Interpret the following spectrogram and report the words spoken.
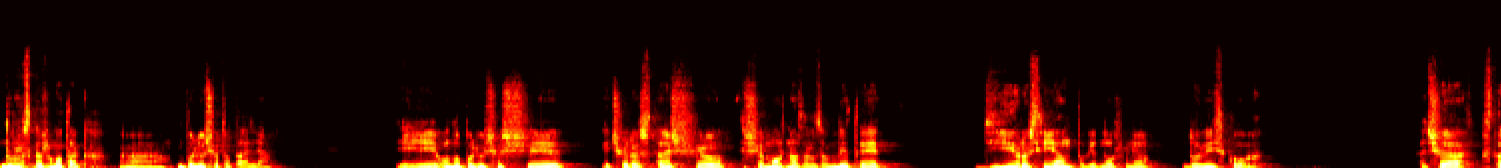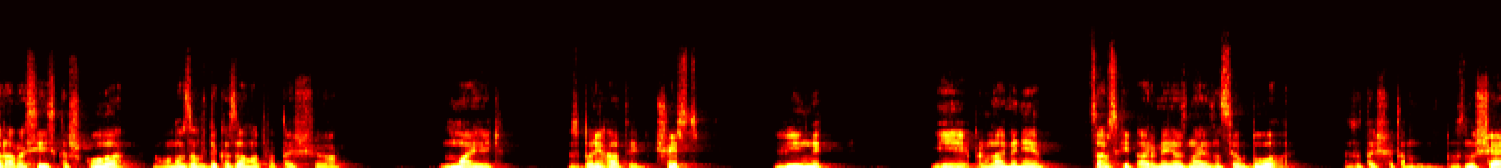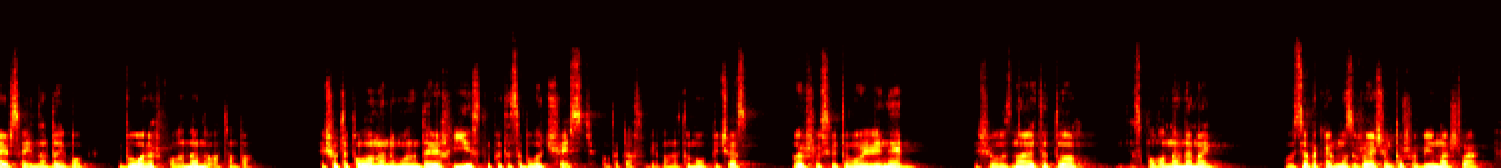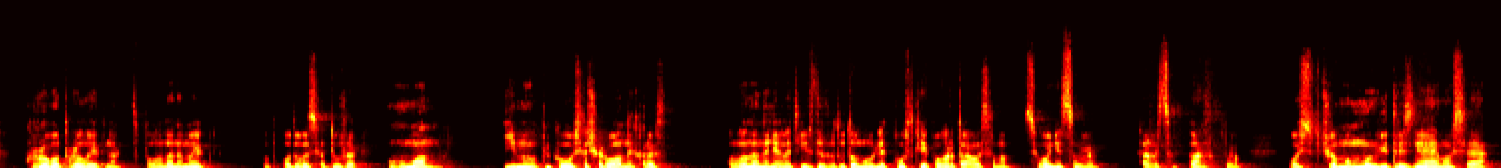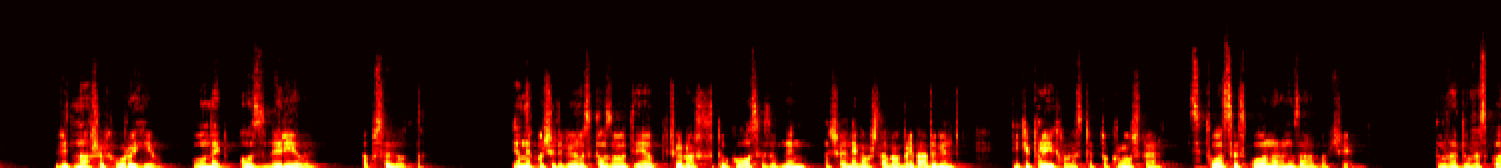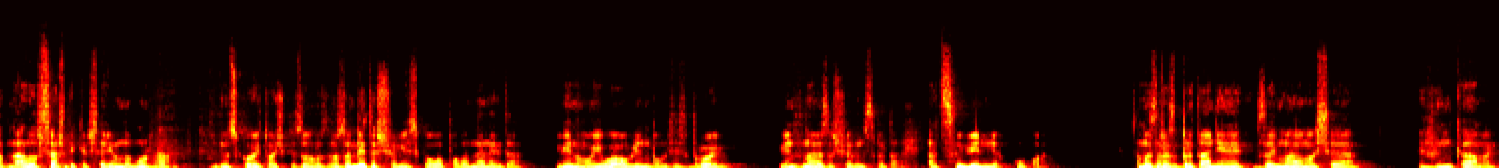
дуже, скажімо так, е, болюче питання. І воно болюче ще і через те, що ще можна зрозуміти дії росіян по відношенню до військових. Хоча стара російська школа вона завжди казала про те, що мають зберігати честь війни. І принаймні царській армії, я знаю, за це вбивали. За те, що там знущаєшся і, не дай Бог, вбиваєш полоненого там. Якщо ти полоненому не даєш їсти, пити, це була честь. Отака собі. Тому під час Першої світової війни, якщо ви знаєте, то з полоненими, ось це таке незважаючи на те, що війна йшла кровопролитна, з полоненими обходилося дуже гуманно. Іми опікувався Червоний Хрест. Полонені навіть їздили додому в відпустки і поверталися. Сьогодні це вже кажеться. Ось в чому ми відрізняємося від наших ворогів. Вони озвіріли абсолютно. Я не хочу тобі розказувати. Я вчора спілкувався з одним начальником штабу бригади. Він тільки приїхав з Покровська. Ситуація з полоненими зараз взагалі дуже дуже складна. Але все ж таки, все рівно можна з людської точки зору зрозуміти, що військовополонений, да, він воював, він був зі зброєю, він знає, за що він страдає. А цивільна купа. Ми зараз в Британії займаємося жінками.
